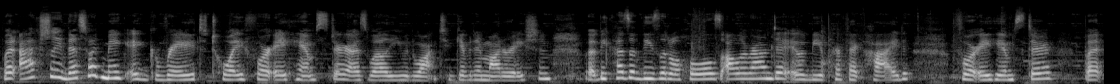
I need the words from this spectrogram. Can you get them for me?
but actually this would make a great toy for a hamster as well. You would want to give it in moderation, but because of these little holes all around it, it would be a perfect hide for a hamster, but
